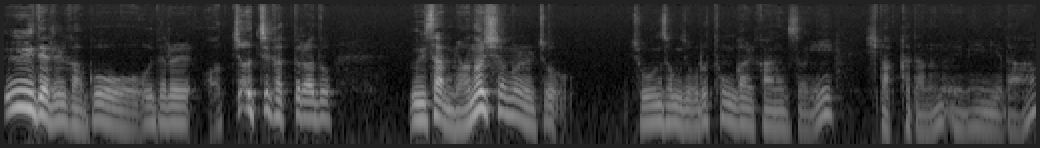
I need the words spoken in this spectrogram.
의대를 가고 의대를 어쩌지 갔더라도 의사 면허 시험을 조, 좋은 성적으로 통과할 가능성이 희박하다는 의미입니다.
